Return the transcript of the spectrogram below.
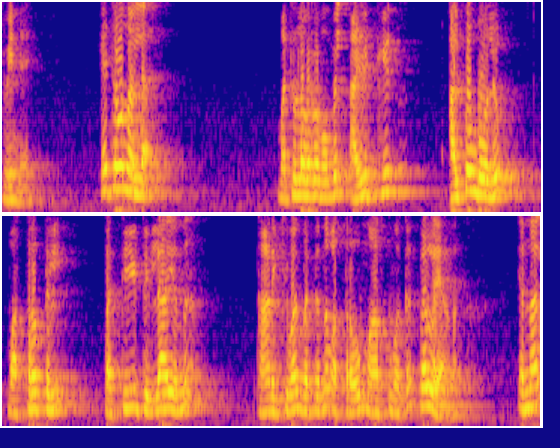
പിന്നെ ഏറ്റവും നല്ല മറ്റുള്ളവരുടെ മുമ്പിൽ അഴുക്ക് അല്പം പോലും വസ്ത്രത്തിൽ പറ്റിയിട്ടില്ല എന്ന് കാണിക്കുവാൻ പറ്റുന്ന വസ്ത്രവും മാസ്കുമൊക്കെ വെള്ളയാണ്. എന്നാൽ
